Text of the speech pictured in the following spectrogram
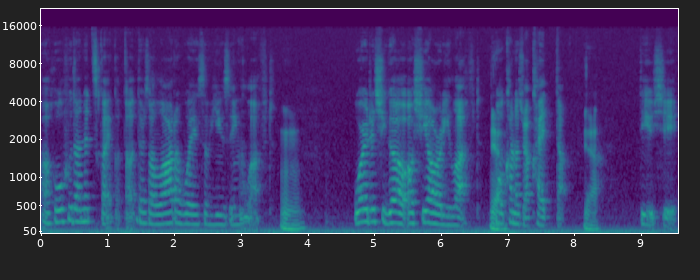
あ豊富だね使い方 There's a lot of ways of using left、 Where did she go? Oh, she already left、 Yeah. もう彼女は帰ったっ Yeah. ていうし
